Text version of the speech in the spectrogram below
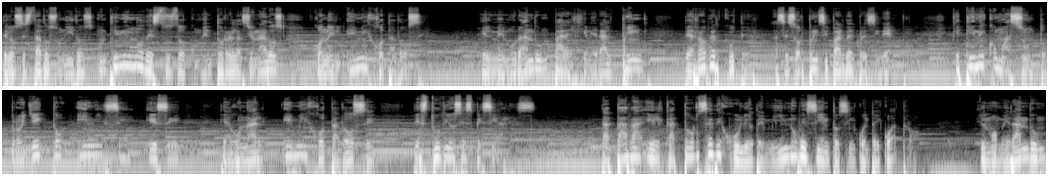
de los Estados Unidos, contiene uno de estos documentos relacionados con el MJ-12, el memorándum para el general Twing de Robert Cutter, asesor principal del presidente, que tiene como asunto Proyecto NCS diagonal MJ-12 de estudios especiales datada el 14 de julio de 1954. El memorándum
